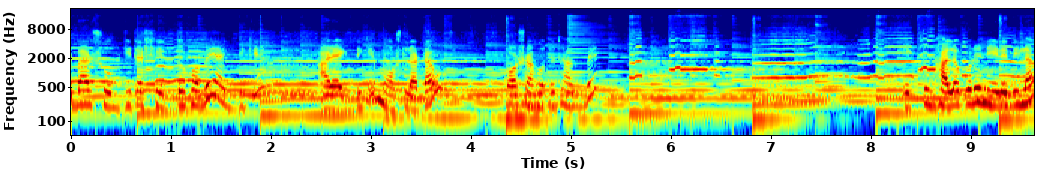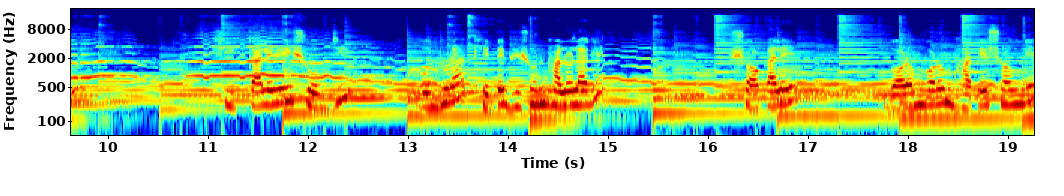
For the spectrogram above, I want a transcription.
এবার সবজিটা সেদ্ধ হবে একদিকে আর একদিকে মশলাটাও কষা হতে থাকবে। একটু ভালো করে নেড়ে দিলাম। শীতকালের এই সবজি, বন্ধুরা খেতে ভীষণ ভালো লাগে। সকালে গরম গরম ভাতের সঙ্গে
